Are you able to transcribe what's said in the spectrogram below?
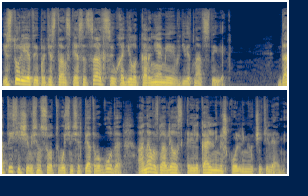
История этой протестантской ассоциации уходила корнями в XIX век. До 1885 года она возглавлялась клерикальными школьными учителями.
